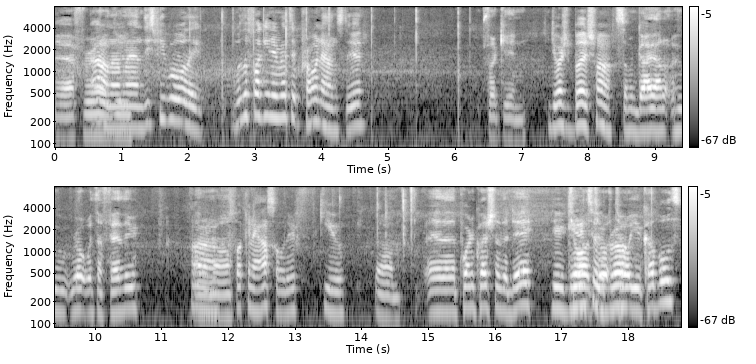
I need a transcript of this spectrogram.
Yeah, for real. I don't know, dude. man. These people, like, who the fuck invented pronouns, dude? Fucking George Bush, huh? some guy I don't, who wrote with a feather. I don't Uh, know. Fucking asshole, dude. You. Um, and the important question of the day Dude, to get all, into to, it, to all you couples,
